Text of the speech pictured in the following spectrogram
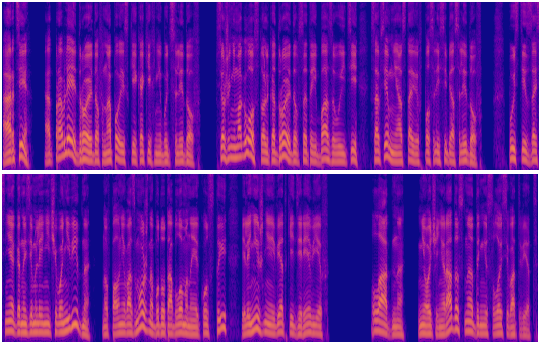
«Арти, Отправляй дроидов на поиски каких-нибудь следов. Все же не могло столько дроидов с этой базы уйти, совсем не оставив после себя следов. Пусть из-за снега на земле ничего не видно, но вполне возможно будут обломанные кусты или нижние ветки деревьев. Ладно, не очень радостно донеслось в ответ.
